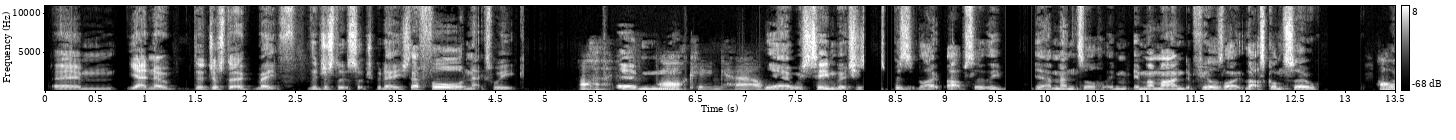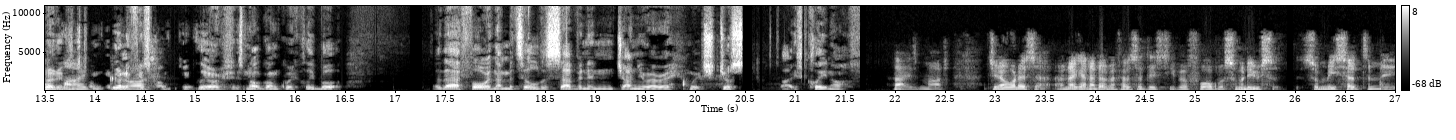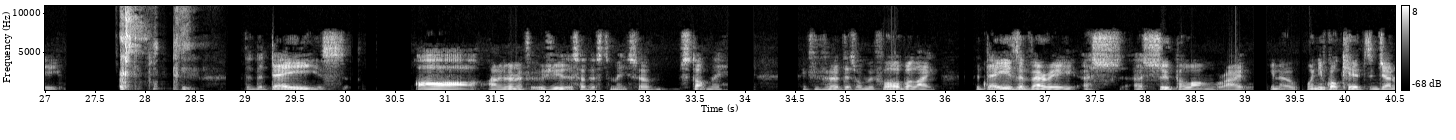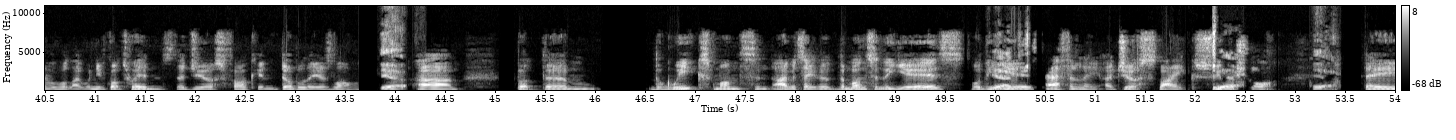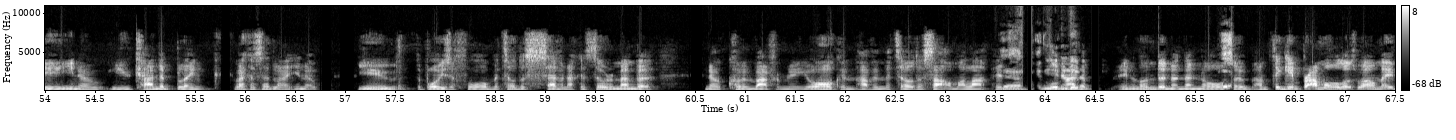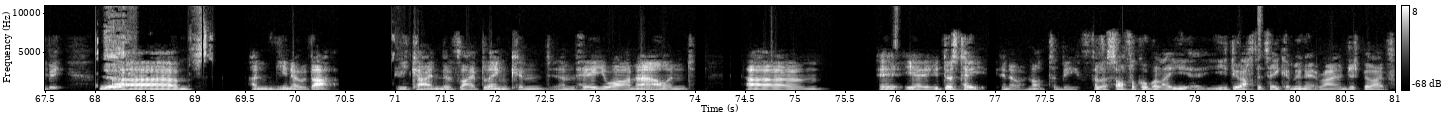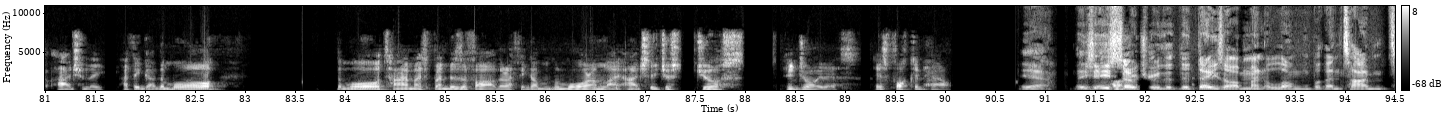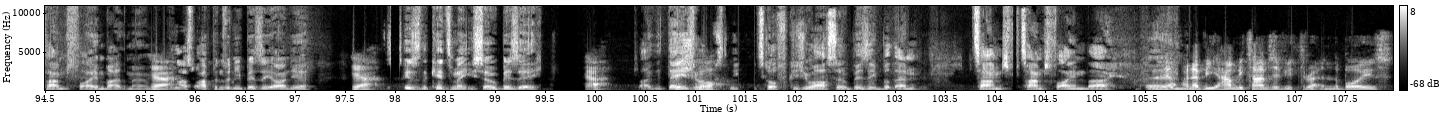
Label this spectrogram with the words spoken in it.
um, yeah, no, they're just at a, mate. They're just at such a good age. They're four next week. Oh, Um, fucking hell. Yeah, which seem which is like absolutely yeah mental. In in my mind, it feels like that's gone so. I Oh don't know, if my it's gone, I don't know if god. it's gone quickly or if it's not gone quickly, but they're four and then Matilda's seven in January, which just like is clean off. That is mad. Do you know what I said? And again, I don't know if I've said this to you before, but somebody somebody said to me that the days are. And I don't know if it was you that said this to me, so stop me if you've heard this one before. But like the days are very are, are super long, right? You know, when you've got kids in general, but like when you've got twins, they're just fucking doubly as long. Yeah, Um, but the the weeks, months, and I would say the, the months and the years, or the Yeah. years definitely, are just like super Yeah. short. yeah, They, you know, you kind of blink. Like I said, like you know, you the boys are four, Matilda's seven. I can still remember, you know, coming back from New York and having Matilda sat on my lap in yeah. In London, either in London, and then also I'm thinking Bramhall as well, maybe. yeah, Um, and you know that you kind of like blink and and here you are now, and um, it, yeah, it does take you know not to be philosophical, but like you, you do have to take a minute, right, and just be like, actually, I think the more the more time I spend as a father, I think I'm the more I'm like, actually, just just enjoy this. It's fucking hell. yeah. It's, it's so true that the days are mental long, but then time time's flying by at the moment. Yeah. And that's what happens when you're busy, aren't you? Yeah, Because the kids make you so busy. yeah, Like the days sure. are obviously tough because you are so busy, but then time's time's flying by. Um, yeah. And have you? How many times have you threatened the boys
